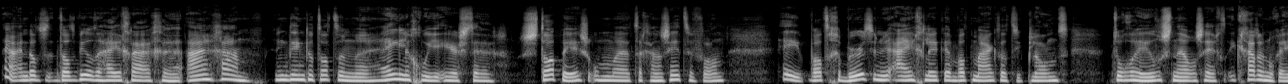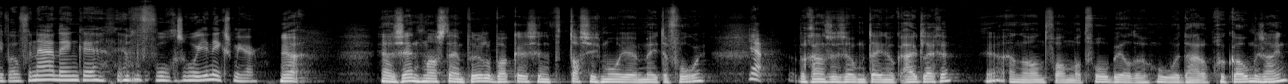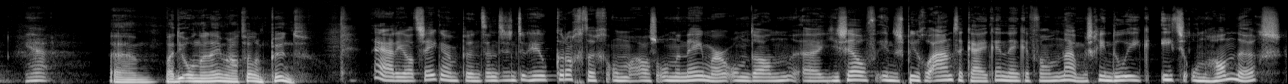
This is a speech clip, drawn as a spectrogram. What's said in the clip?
Nou, en dat, dat wilde hij graag aangaan. En ik denk dat dat een hele goede eerste stap is om te gaan zetten van... hé, hey, wat gebeurt er nu eigenlijk en wat maakt dat die klant toch al heel snel zegt... ik ga er nog even over nadenken en vervolgens hoor je niks meer. Ja, ja zendmasten en prullenbakken is een fantastisch mooie metafoor. Ja. We gaan ze zo meteen ook uitleggen. Ja, aan de hand van wat voorbeelden hoe we daarop gekomen zijn. Ja. Um, maar die ondernemer had wel een punt. Nou ja, die had zeker een punt. En het is natuurlijk heel krachtig om als ondernemer om dan uh, jezelf in de spiegel aan te kijken en denken van, nou, misschien doe ik iets onhandigs.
